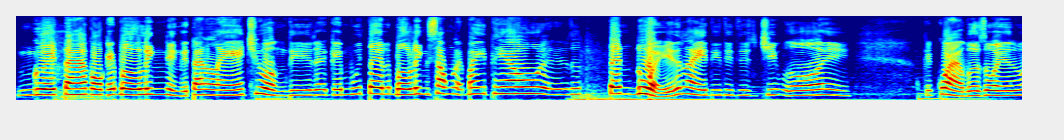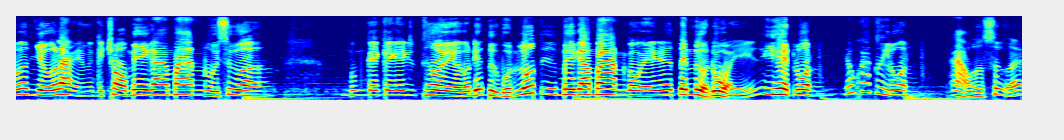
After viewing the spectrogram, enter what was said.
Người ta có cái bờ linh để người ta lé trường Thì cái mũi tên bờ linh xong lại bay theo Tên đuổi thế này thì, thì, thì chịu rồi. Cái quả vừa rồi nhớ lại cái trò Mega Man hồi xưa cái cái cái thời có điện tử 4 lút, Mega Man có cái tên lửa đuổi y hệt luôn, đâu khác gì luôn. Ảo thật sự đấy.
